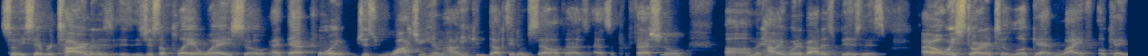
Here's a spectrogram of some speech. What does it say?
So he said retirement is, is just a play away. So at that point, just watching him, how he conducted himself as, as a professional um, and how he went about his business, I always started to look at life. Okay,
